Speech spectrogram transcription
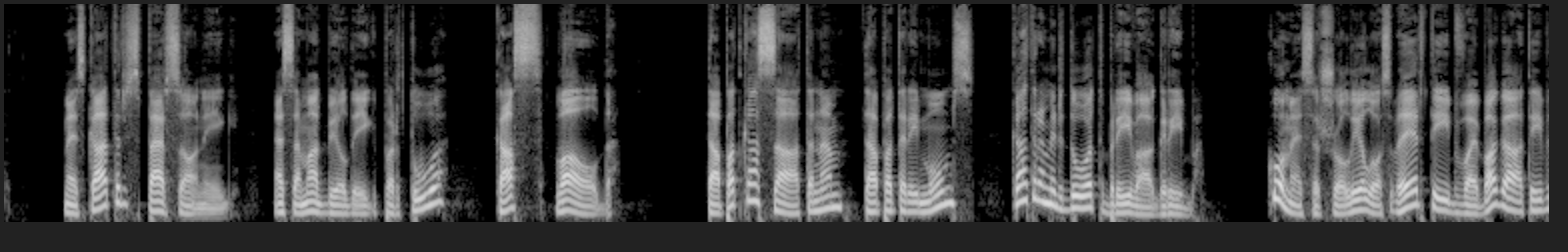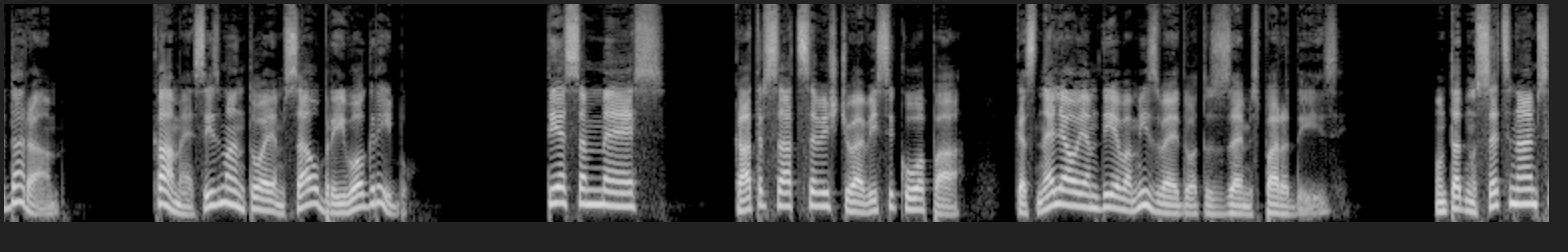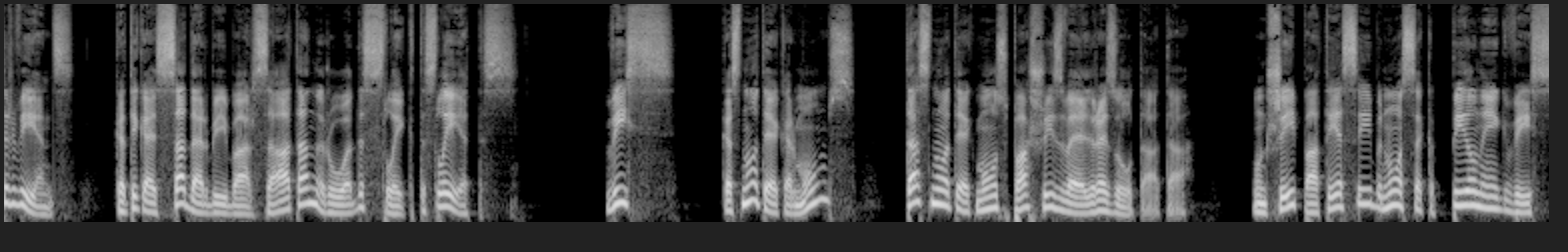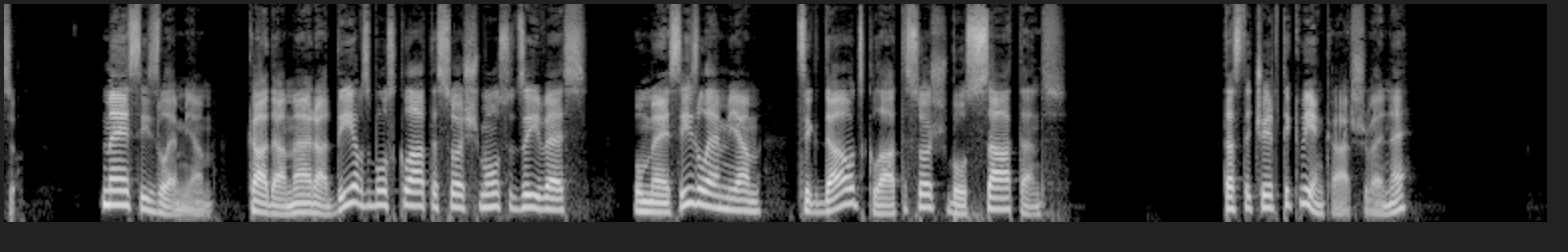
Mēs katrs personīgi esam atbildīgi par to, kas valda. Tāpat kā sātanam, tāpat arī mums, Katram ir dota brīvā griba. Ko mēs ar šo lielo vērtību vai bagātību darām? Kā mēs izmantojam savu brīvo gribu? Tiesam mēs, katrs atsevišķi vai visi kopā, kas neļaujam dievam izveidot uz zemes paradīzi. Un tad nu secinājums ir viens, ka tikai sadarbībā ar sātanu rodas sliktas lietas. Viss, kas notiek ar mums, Tas notiek mūsu pašu izvēļu rezultātā, un šī patiesība nosaka pilnīgi visu. Mēs izlemjam, kādā mērā Dievs būs klātesošs mūsu dzīvēs, un mēs izlemjam, cik daudz klātesošs būs Sātans. Tas taču ir tik vienkārši, vai ne?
